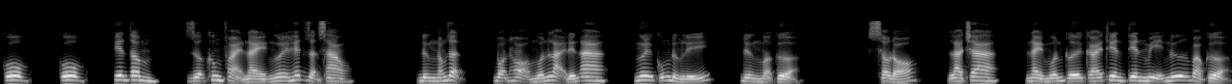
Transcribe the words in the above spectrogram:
Cô, cô, yên tâm, dượng không phải này ngươi hết giận sao. Đừng nóng giận, bọn họ muốn lại đến A, ngươi cũng đừng lý, đừng mở cửa. Sau đó, là cha, này muốn cưới cái thiên tiên mỹ nữ vào cửa,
